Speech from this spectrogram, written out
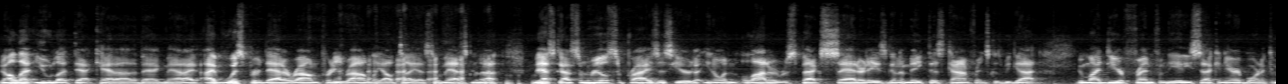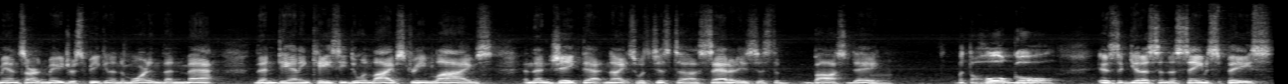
you know i'll let you let that cat out of the bag matt. I, i've whispered that around pretty roundly i'll tell you. So matt's gonna matt's got some real surprises here you know in a lot of respects saturday is gonna make this conference because we got you know, my dear friend from the 82nd Airborne, a Command Sergeant Major, speaking in the morning, then Matt, then Dan and Casey doing live stream lives, and then Jake that night. So it's just uh, Saturday is just a boss day. But the whole goal is to get us in the same space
